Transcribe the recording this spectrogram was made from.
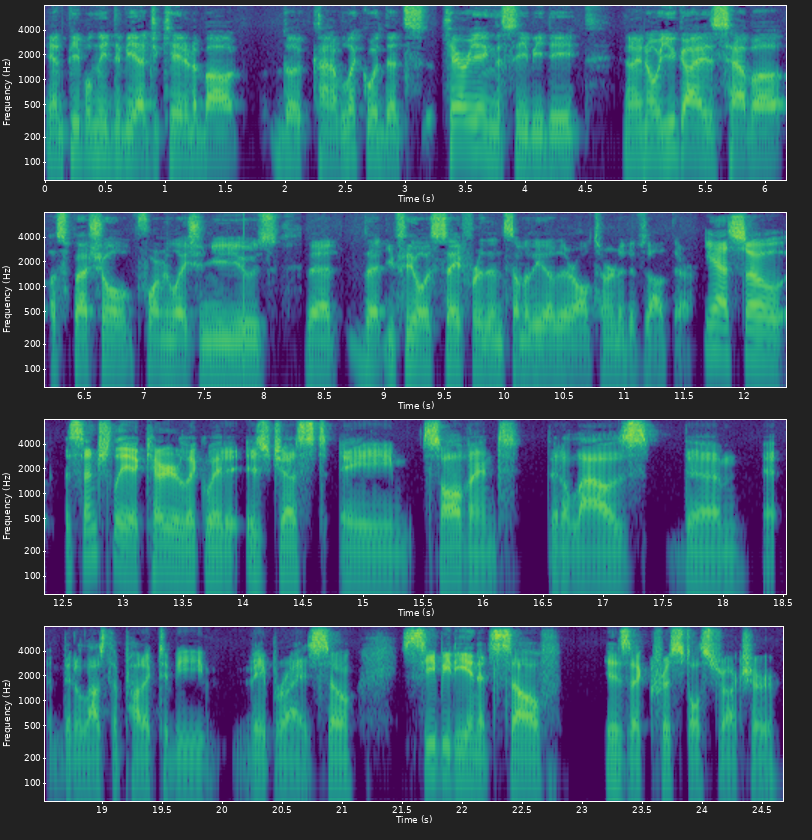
and people need to be educated about the kind of liquid that's carrying the CBD. And I know you guys have a, a, special formulation you use that, that you feel is safer than some of the other alternatives out there. Yeah, so essentially a carrier liquid is just a solvent that allows the that allows the product to be vaporized. So CBD in itself is a crystal structure.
